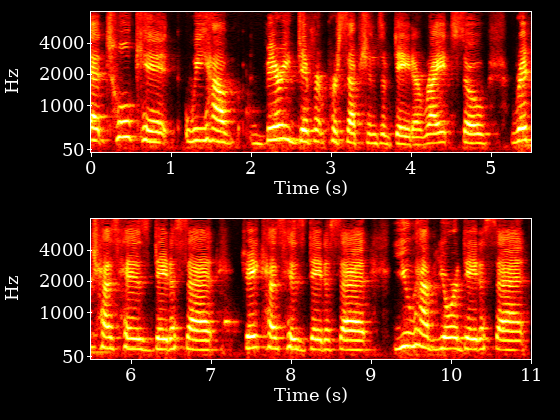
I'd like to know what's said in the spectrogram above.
at Toolkit, we have very different perceptions of data, right? So Rich has his data set, Jake has his data set, you have your data set.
